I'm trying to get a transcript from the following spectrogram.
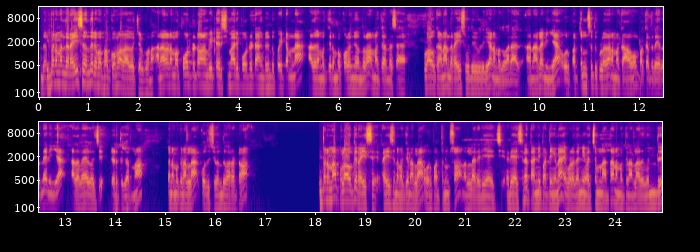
அந்த இப்போ நம்ம இந்த ரைஸ் வந்து ரொம்ப பக்குவமாக வேக வச்சுருக்கணும். அதனால் நம்ம போட்டுட்டோம் நம்ம வீட்டரிசி மாதிரி போட்டுட்டு அங்கிட்டு போயிட்டோம்னா அது நமக்கு ரொம்ப குழஞ்சி வந்துடும் நமக்கு அந்த ச புலாவுக்கான அந்த ரைஸ் உதிரி உதிரியாக நமக்கு வராது. அதனால் நீங்கள் ஒரு பத்து நிமிஷத்துக்குள்ளே தான் நமக்கு ஆகும். பக்கத்தில் இருந்தே நீங்கள் அதை வேக வச்சு எடுத்துக்கிறணும். இப்போ நமக்கு நல்லா கொதிச்சு வந்து வரட்டும். இப்போ நம்ம புலாவுக்கு ரைஸு ரைஸ் நமக்கு நல்லா ஒரு பத்து நிமிஷம் நல்லா ரெடி ஆயிடுச்சு. ரெடி ஆயிடுச்சுன்னா தண்ணி பார்த்தீங்கன்னா இவ்வளோ தண்ணி வச்சோம்னா தான் நமக்கு நல்லா அது வெந்து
